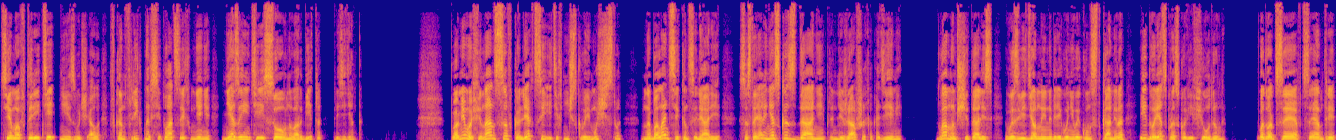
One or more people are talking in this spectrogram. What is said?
Тем авторитетнее звучало в конфликтных ситуациях мнение незаинтересованного арбитра президента. Помимо финансов, коллекций и технического имущества, на балансе канцелярии состояли несколько зданий, принадлежавших Академии. Главным считались возведенные на берегу Невы кунсткамера и дворец Прасковьи Федоровны. Во дворце, в центре,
